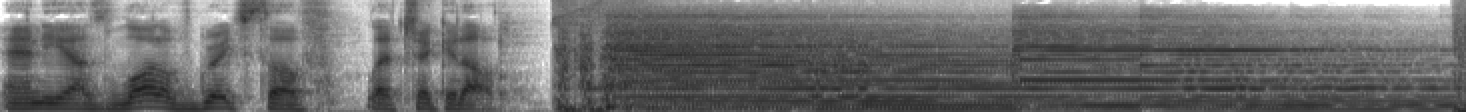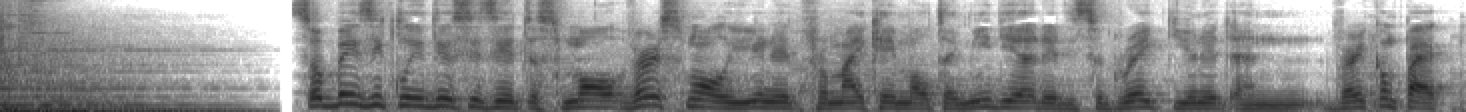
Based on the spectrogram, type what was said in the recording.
and it has a lot of great stuff. Let's check it out. So basically this is it, a small, very small unit from IK Multimedia that is a great unit and very compact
